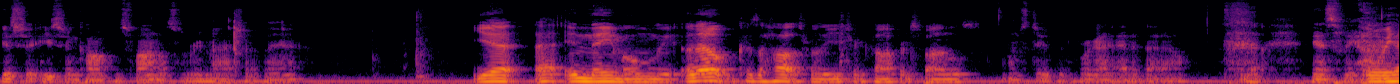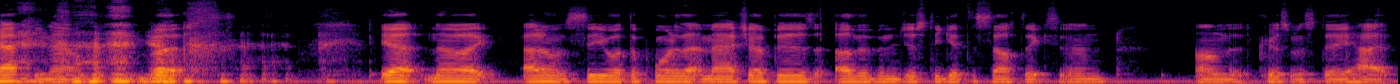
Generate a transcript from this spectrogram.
it's a Eastern Conference Finals rematchup, ain't it? Yeah, uh, in name only. Uh, No, because the Hawks were in the Eastern Conference Finals. I'm stupid. We're gonna edit that out. No. yes, we are. Well, we have to now, but- Yeah, no, like I don't see what the point of that matchup is other than just to get the Celtics in on the Christmas Day hype.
